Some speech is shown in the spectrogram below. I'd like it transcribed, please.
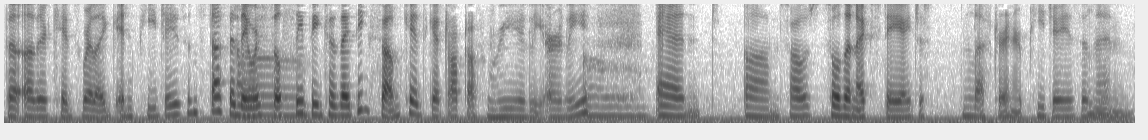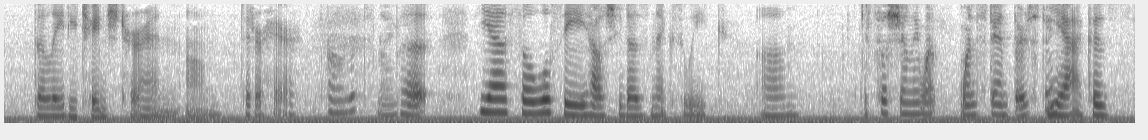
the other kids were like in PJs and stuff, and they were still Oh. sleeping because I think some kids get dropped off really early. Oh. And um, so I was, so the next day I just left her in her PJs, and Mhm. then the lady changed her and um, did her hair. Oh, that's nice. But yeah, so we'll see how she does next week. Um, so she only went Wednesday and Thursday. Yeah, because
